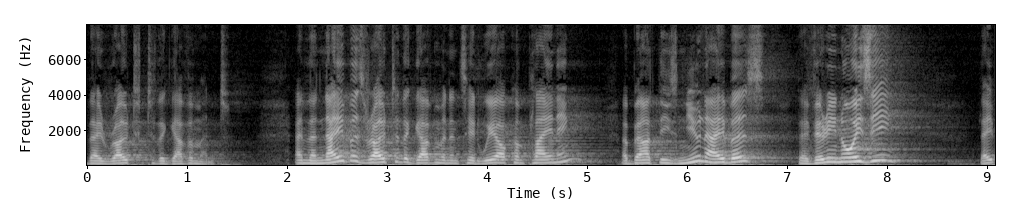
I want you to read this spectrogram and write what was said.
They wrote to the government. And the neighbors wrote to the government and said, We are complaining about these new neighbors. They're very noisy. They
